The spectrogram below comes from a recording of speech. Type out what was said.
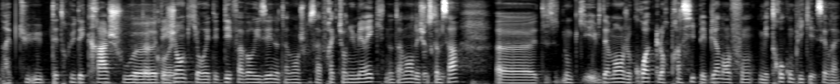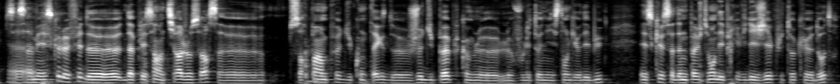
on aurait peut-être eu des crashs ou euh, des ouais. gens qui auraient été défavorisés, notamment, je pense à fracture numérique, notamment, des choses comme ça. Euh, donc, évidemment, je crois que leur principe est bien dans le fond, mais trop compliqué, c'est vrai. C'est Euh, ça. Mais est-ce que le fait de- d'appeler ça un tirage au sort, ça euh, sort pas un peu du contexte de jeu du peuple comme le, le voulait Tony Estanguet au début? Est-ce que ça donne pas justement des privilégiés plutôt que d'autres?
